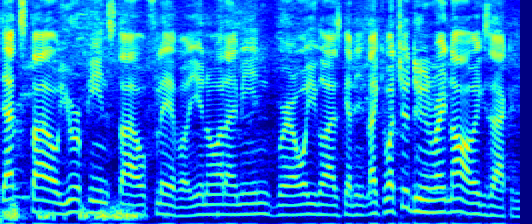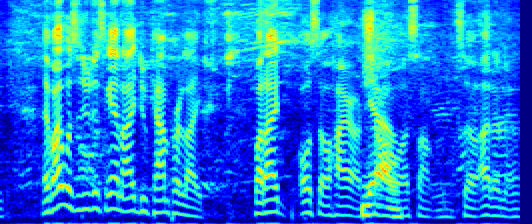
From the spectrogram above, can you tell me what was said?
that style, European style flavor. You know what I mean? Where all you guys getting like what you're doing right now, exactly. If I was to do this again, I'd do camper life, but I'd also hire a Yeah. shower or something. So I don't know.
